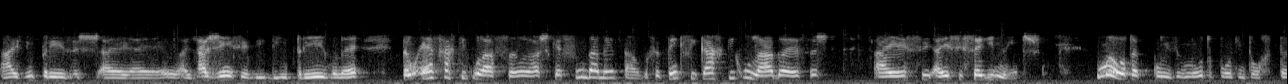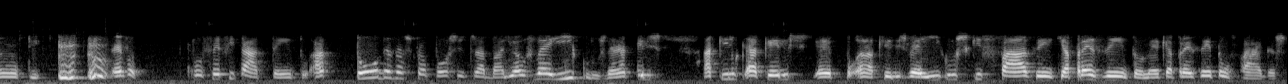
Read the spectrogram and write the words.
as empresas, é, as agências de, de, emprego, né? Então, essa articulação eu acho que é fundamental. Você tem que ficar articulado a, essas, a, esse, a esses segmentos. Uma outra coisa, um outro ponto importante é você ficar atento a todas as propostas de trabalho e aos veículos, né? Aqueles aquilo, aqueles, é, aqueles veículos que fazem, que apresentam, né, que apresentam vagas.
